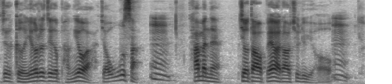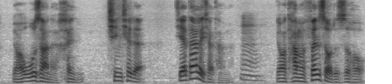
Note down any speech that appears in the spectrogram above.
这个葛优的这个朋友啊，叫乌桑，嗯。他们呢就到北海道去旅游，嗯。然后乌桑呢很亲切的接待了一下他们，嗯。然后他们分手的时候，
